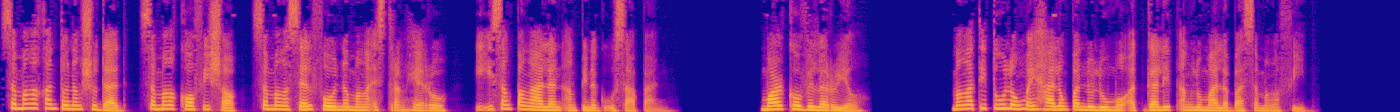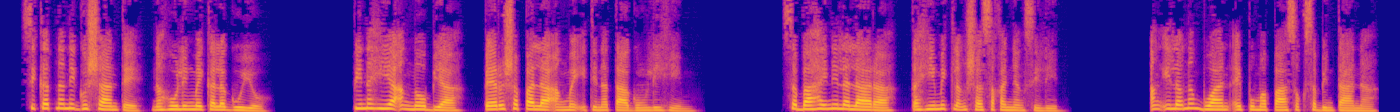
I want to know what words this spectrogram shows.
Sa mga kanto ng syudad, sa mga coffee shop, sa mga cellphone ng mga estranghero, iisang pangalan ang pinag-uusapan. Marco Villarreal. Mga titulong may halong panlulumo at galit ang lumalabas sa mga feed. Sikat na negosyante, na huling may kalaguyo. Pinahiya ang nobya, pero siya pala ang may itinatagong lihim. Sa bahay nila Lara, tahimik lang siya sa kanyang silid. Ang ilaw ng buwan ay pumapasok sa bintana,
